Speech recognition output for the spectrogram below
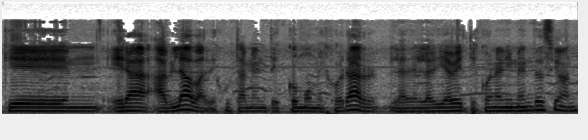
que mm, era hablaba de justamente cómo mejorar la, la diabetes con alimentación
